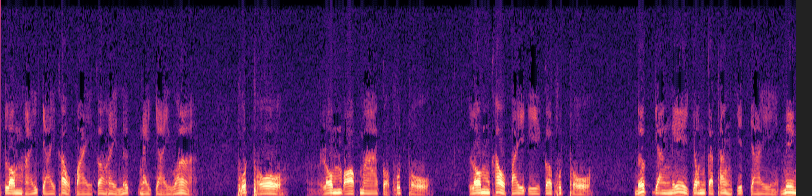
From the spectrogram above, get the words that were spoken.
ดลมหายใจเข้าไปก็ให้นึกในใจว่า พุทโธ ลมออกมาก็พุทโธ ลมเข้าไปอีกก็พุทโธ นึกอย่างนี้จนกระทั่งจิตใจนิ่ง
